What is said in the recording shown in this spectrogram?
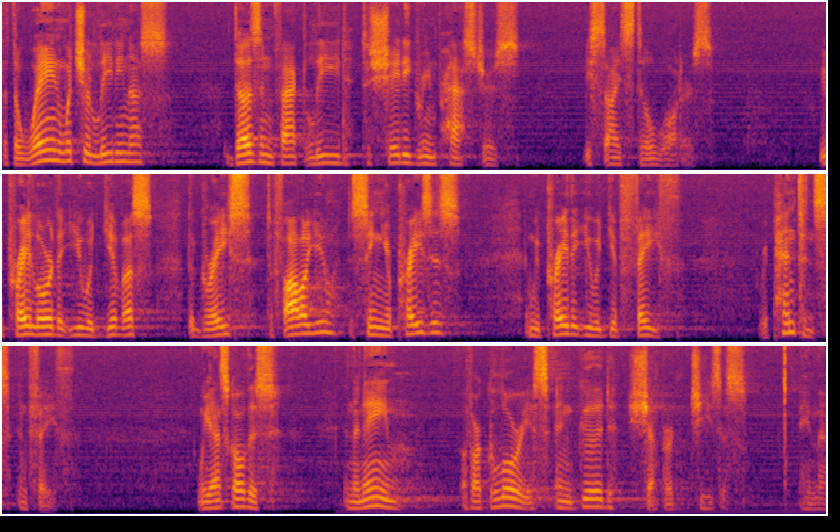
that the way in which you're leading us does, in fact, lead to shady green pastures beside still waters. We pray, Lord, that you would give us the grace to follow you, to sing your praises, and we pray that you would give faith, repentance, and faith we ask all this in the name of our glorious and good shepherd, Jesus. Amen.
